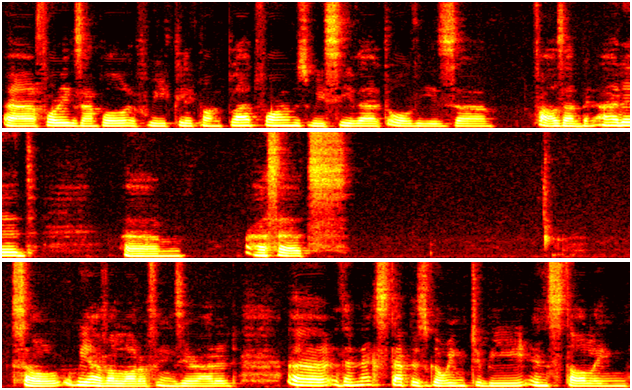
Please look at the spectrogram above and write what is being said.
Uh, for example, if we click on platforms, we see that all these uh, files have been added. Um, assets. So we have a lot of things here added. Uh, the next step is going to be installing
